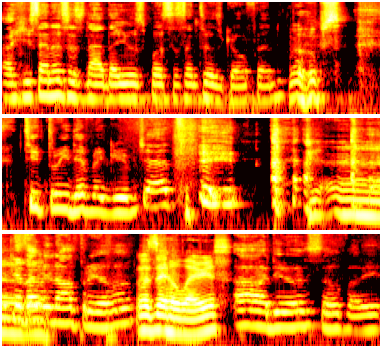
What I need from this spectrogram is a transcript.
Uh, he sent us a snap that he was supposed to send to his girlfriend. Oops. Two, three different group chats. Uh, Because I'm in all three of them. Was it hilarious? Oh, dude, it was so funny.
